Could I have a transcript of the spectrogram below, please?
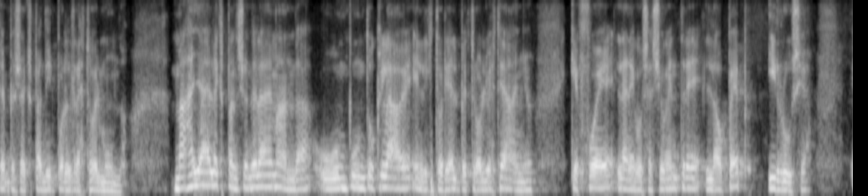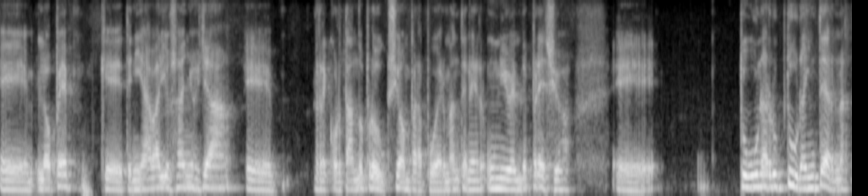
empezó a expandir por el resto del mundo. Más allá de la expansión de la demanda, hubo un punto clave en la historia del petróleo este año, que fue la negociación entre la OPEP y Rusia. Eh, la OPEP, que tenía varios años ya recortando producción para poder mantener un nivel de precios, eh, tuvo una ruptura interna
